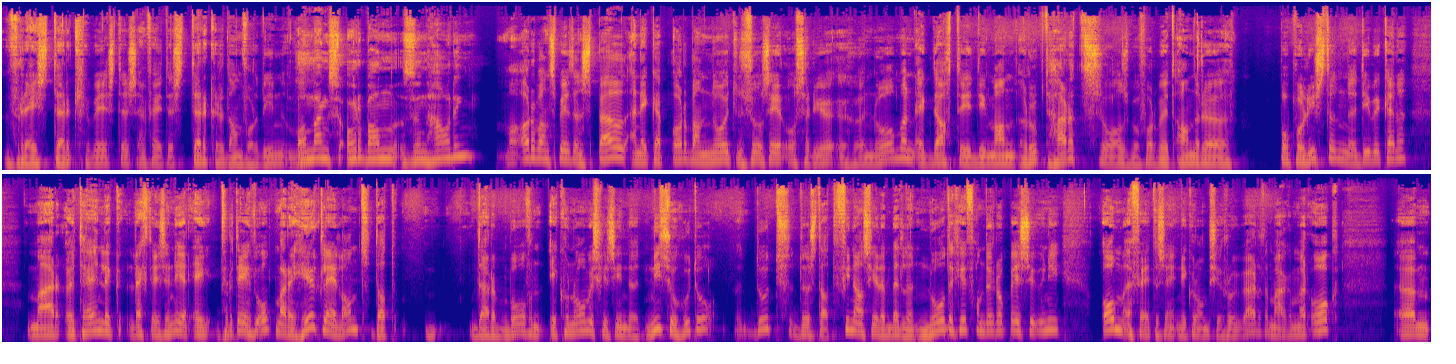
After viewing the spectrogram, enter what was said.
vrij sterk geweest is. In feite sterker dan voordien. Ondanks Orbán zijn houding? Maar Orbán speelt een spel en ik heb Orbán nooit zozeer au serieus genomen. Ik dacht, die man roept hard, zoals bijvoorbeeld andere populisten eh, die we kennen. Maar uiteindelijk legt hij ze neer. Hij vertegenwoordigt ook maar een heel klein land dat daarboven economisch gezien het niet zo goed doet. Dus dat financiële middelen nodig heeft van de Europese Unie om in feite zijn economische groei waar te maken. Maar ook um,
